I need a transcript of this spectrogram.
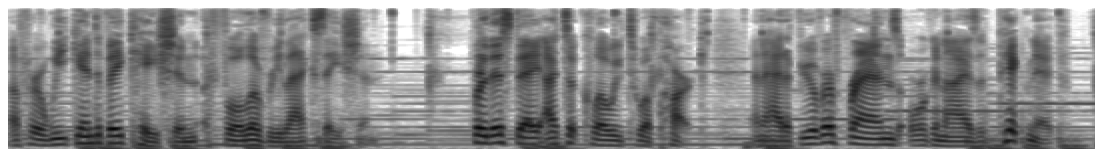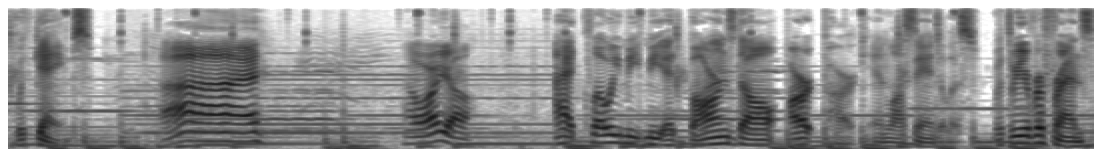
of her weekend vacation full of relaxation. For this day, I took Chloe to a park, and I had a few of her friends organize a picnic with games. Hi. How are y'all? I had Chloe meet me at Barnsdall Art Park in Los Angeles with three of her friends.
